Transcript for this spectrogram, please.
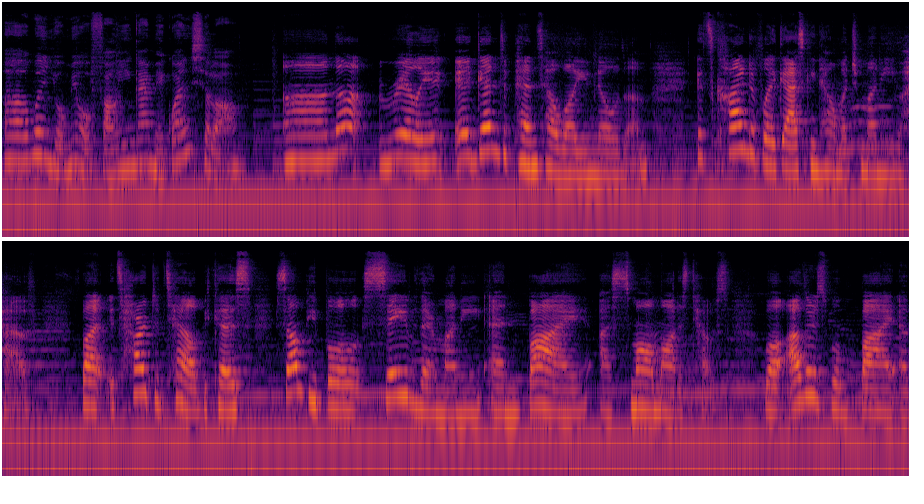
呃，问有没有房应该没关系了。 uh, not really. It again depends how well you know them. It's kind of like asking how much money you have. But it's hard to tell because some people save their money and buy a small, modest house, while others will buy a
